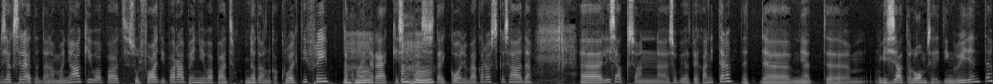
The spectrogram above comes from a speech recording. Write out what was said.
lisaks sellele, et nad on ammoniaagivabad, sulfaadi-parabeenivabad, nad on ka cruelty free, nagu me Mhm. enne rääkisime mm. -hmm. seda ikooni on väga raske saada. lisaks on, sobivad veganitele, et äh, nii et äh, ei sisalda loomseid ingrediente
